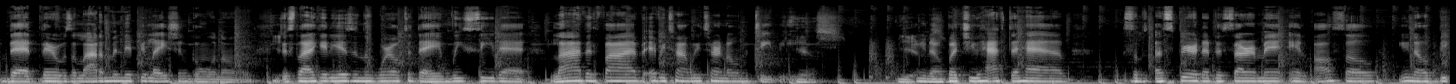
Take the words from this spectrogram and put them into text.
that there was a lot of manipulation going on, just like it is in the world today. We see that live at five every time we turn on the TV yes, yes, you know but you have to have some a spirit of discernment and also you know be,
